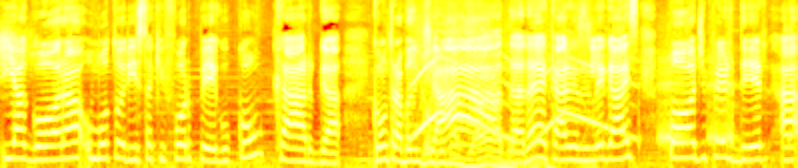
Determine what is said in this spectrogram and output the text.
e agora o motorista que for pego com carga contrabandeada, né, cargas ilegais, pode perder a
